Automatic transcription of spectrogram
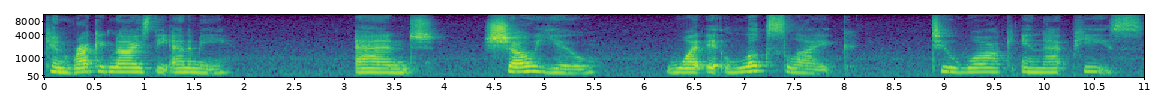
can recognize the enemy, and show you what it looks like to walk in that peace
